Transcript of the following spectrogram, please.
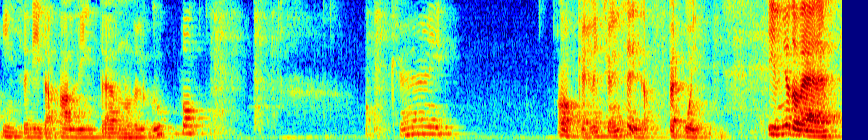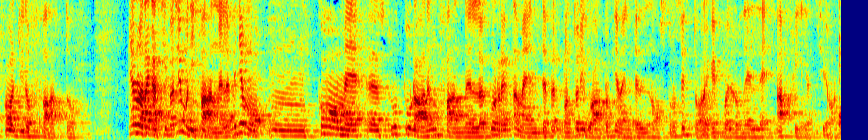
inserita all'interno del gruppo. Ok, ok, lezione inserita, per cui il mio dovere oggi l'ho fatto. E allora ragazzi parliamo di funnel, vediamo mh, mm, come eh, strutturare un funnel correttamente per quanto riguarda ovviamente il nostro settore che è quello delle affiliazioni.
